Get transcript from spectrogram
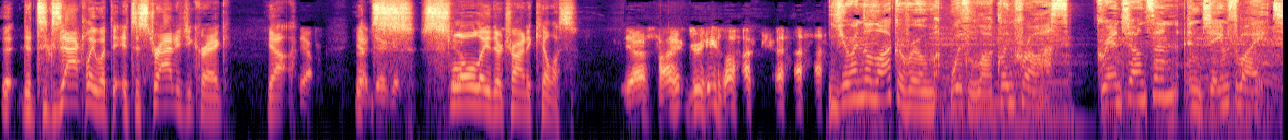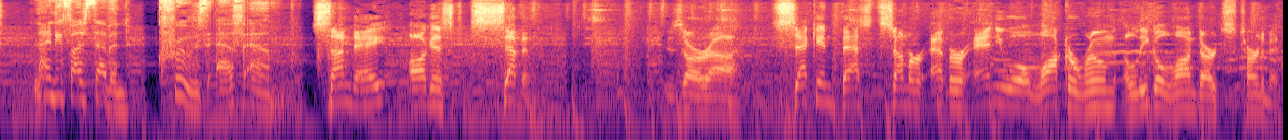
It's exactly what the, it's a strategy, Craig. Yeah, Yeah. yeah. I dig it. s- slowly, they're trying to kill us. Yes, I agree, Lock. You're in the locker room with Lachlan Cross, Grant Johnson, and James White. 95.7 Cruise FM. Sunday, August 7th is our uh, second best summer ever annual locker room illegal lawn darts tournament.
